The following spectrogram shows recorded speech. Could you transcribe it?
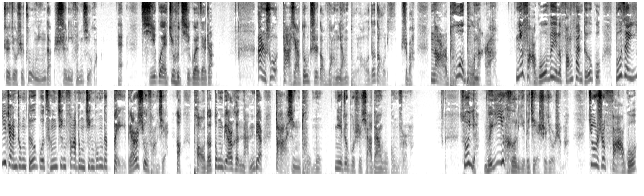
这就是著名的施利芬计划。哎，奇怪就奇怪在这儿，按说大家都知道亡羊补牢的道理，是吧？哪儿破补哪儿啊？你法国为了防范德国，不在一战中德国曾经发动进攻的北边修防线啊，跑到东边和南边大兴土木，你这不是瞎耽误工夫吗？所以啊，唯一合理的解释就是什么？就是法国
